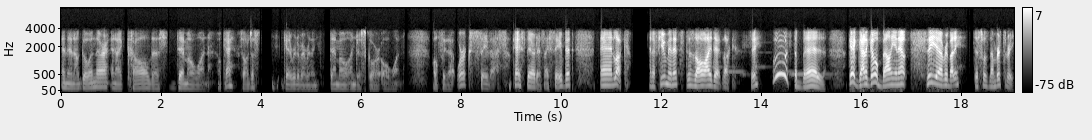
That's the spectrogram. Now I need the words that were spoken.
And then I'll go in there and I call this demo one. Okay, so I'll just get rid of everything. Demo underscore 01. Hopefully that works. Save as. Okay, so there it is. I saved it. And look, in a few minutes, this is all I did. Look, see? Woo, it's the bell. Okay, gotta go. Balian out. See you, everybody. This was number three.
